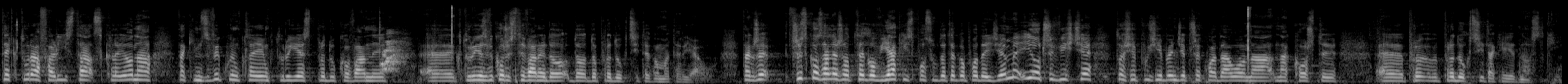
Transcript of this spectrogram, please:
tektura falista sklejona takim zwykłym klejem, który jest produkowany, e, który jest wykorzystywany do, do, do produkcji tego materiału. Także wszystko zależy od tego, w jaki sposób do tego podejdziemy i oczywiście to się później będzie przekładało na, na koszty e, pro, produkcji takiej jednostki.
